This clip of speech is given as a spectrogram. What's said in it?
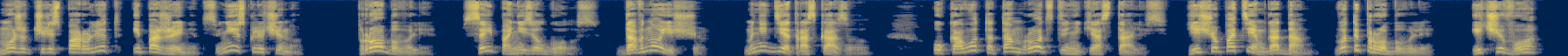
Может, через пару лет и поженится, не исключено. Пробовали. Сей понизил голос. Давно еще. Мне дед рассказывал. У кого-то там родственники остались. Еще по тем годам. Вот и пробовали. И чего?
